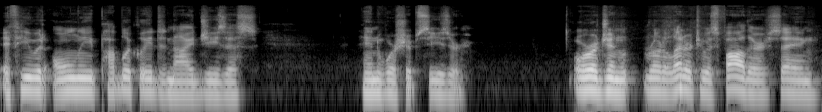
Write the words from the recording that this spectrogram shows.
if he would only publicly deny Jesus and worship Caesar. Origen wrote a letter to his father saying,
